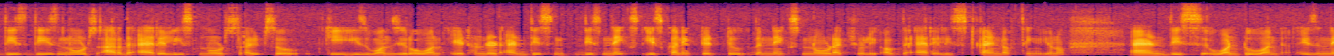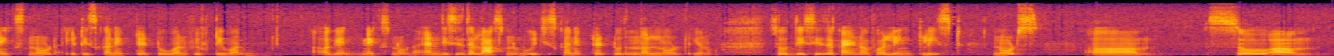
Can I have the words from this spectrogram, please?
these these nodes are the array list nodes right? So key is 101800 and this this next is connected to the next node actually of the array list kind of thing you know and this 121 is next node. It is connected to 151 again next node. And this is the last node which is connected to the null node you know. So this is a kind of a linked list nodes. Um, so um,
